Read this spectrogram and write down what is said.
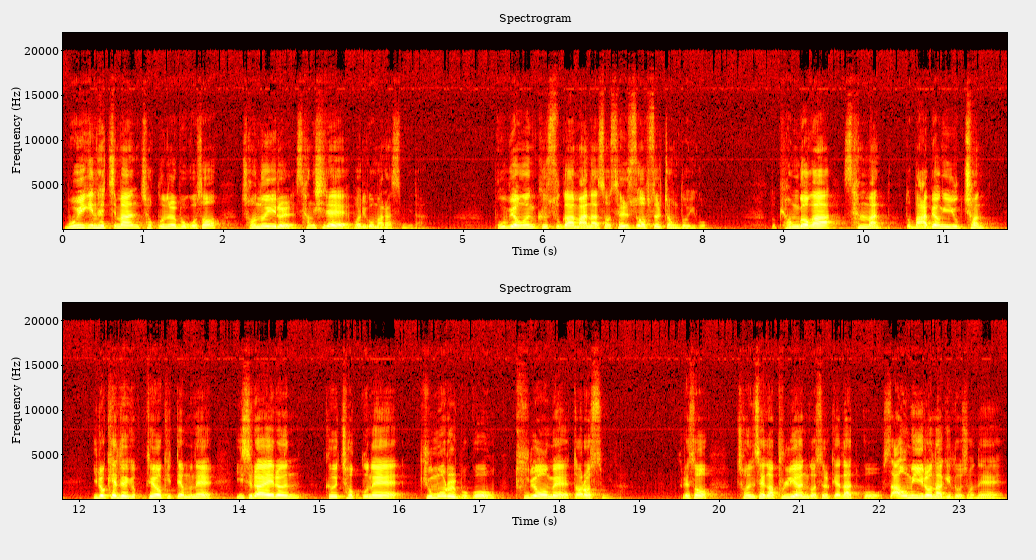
모이긴 했지만 적군을 보고서 전의를 상실해 버리고 말았습니다. 보병은 그 수가 많아서 셀 수 없을 정도이고 또 병거가 3만 또 마병이 6천 이렇게 되었기 때문에 이스라엘은 그 적군의 규모를 보고 두려움에 떨었습니다. 그래서 전세가 불리한 것을 깨닫고 싸움이 일어나기도 전에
